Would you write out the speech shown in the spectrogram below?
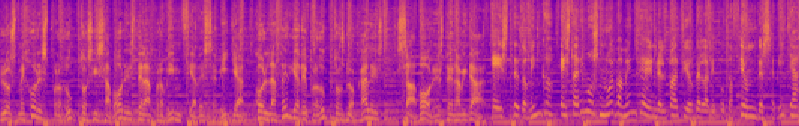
los mejores productos y sabores de la provincia de Sevilla con la Feria de Productos Locales Sabores de Navidad. Este domingo estaremos nuevamente en el patio de la Diputación de Sevilla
